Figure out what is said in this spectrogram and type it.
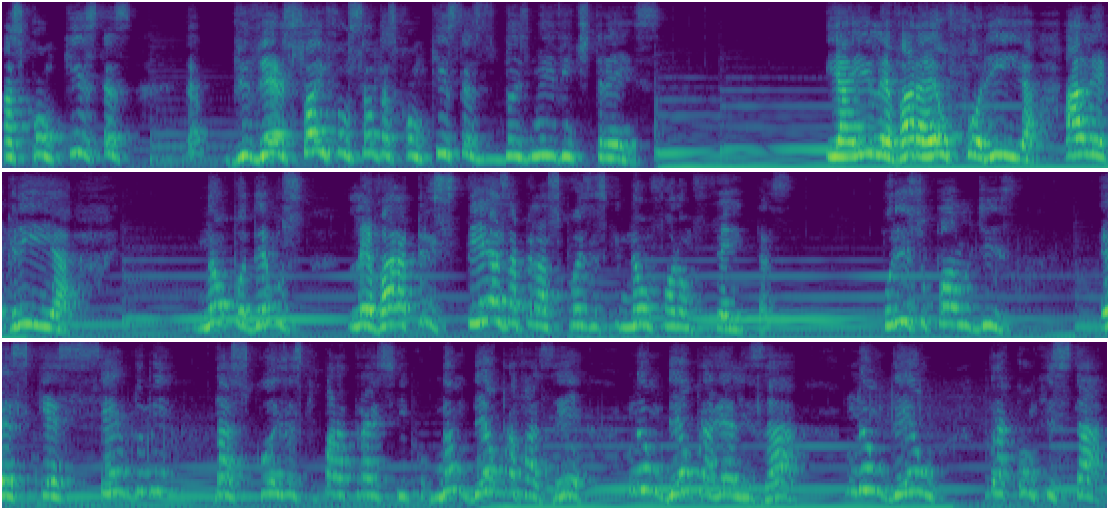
as conquistas viver só em função das conquistas de 2023. E aí levar a euforia, a alegria. Não podemos levar a tristeza pelas coisas que não foram feitas. Por isso Paulo diz: esquecendo-me das coisas que para trás ficam. Não deu para fazer, não deu para realizar, não deu para conquistar.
